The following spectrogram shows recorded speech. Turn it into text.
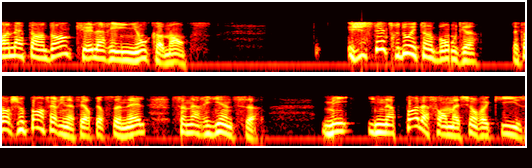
en attendant que la réunion commence. Justin Trudeau est un bon gars. D'accord? Je ne veux pas en faire une affaire personnelle. Ça n'a rien de ça mais il n'a pas la formation requise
